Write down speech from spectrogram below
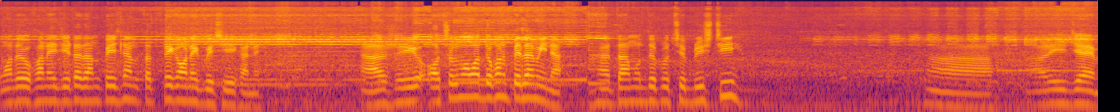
আমাদের ওখানে যেটা দাম পেয়েছিলাম, তার থেকে অনেক বেশি এখানে। আর সেই অচল মামার দোকান পেলামই না। হ্যাঁ তার মধ্যে পড়ছে বৃষ্টি আর এই জ্যাম।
